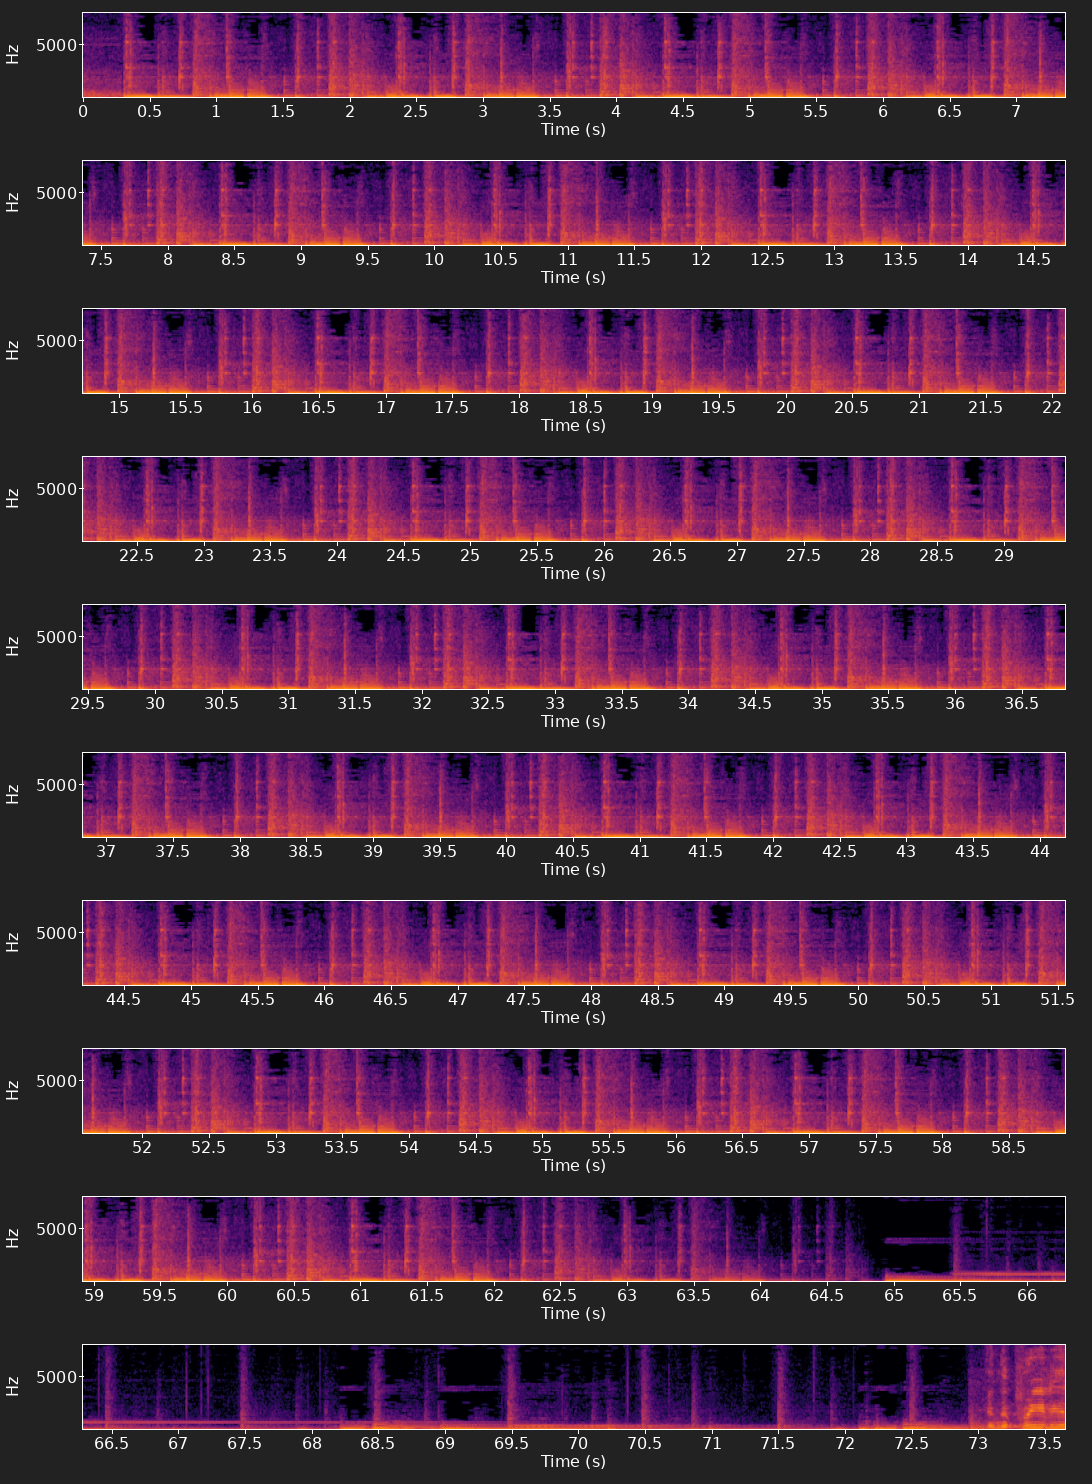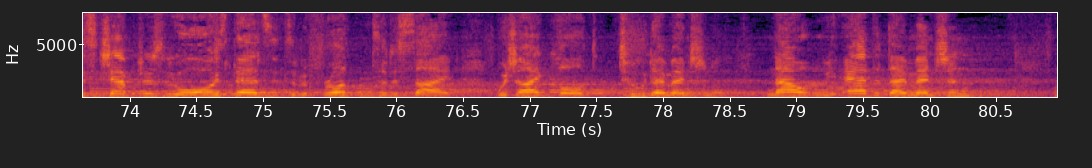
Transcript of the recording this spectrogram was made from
Previous chapters, we were always dancing to the front and to the side, which I called two-dimensional. Now we add a dimension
